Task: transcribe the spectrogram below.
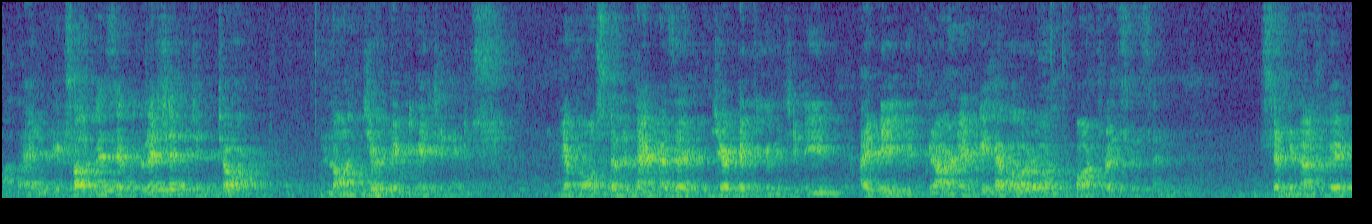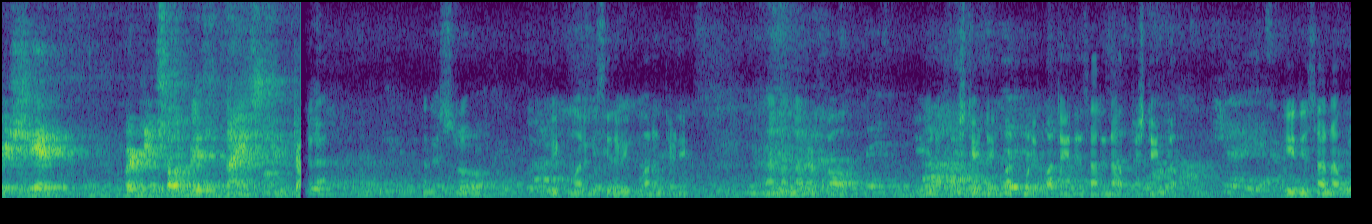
And it's always a pleasure to talk non-geotechnical engineers. You know, most of the time as a geotechnical engineer, I deal with ground and we have our own conferences and seminars where we share. But it's always nice to talk. ನನ್ನ ಹೆಸರು ರವಿಕುಮಾರ್ ವಿ ಸಿ ರವಿಕುಮಾರ್ ಅಂತೇಳಿ ನಾನು ನರಡ್ಕೋ ಈಗಿನ ಪ್ರೆಸಿಡೆಂಟ್ ಇಪ್ಪತ್ತ್ಮೂರು ಇಪ್ಪತ್ತೈದನೇ ಸಾಲಿನ ಪ್ರೆಸಿಡೆಂಟು. ಈ ದಿವಸ ನಾವು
